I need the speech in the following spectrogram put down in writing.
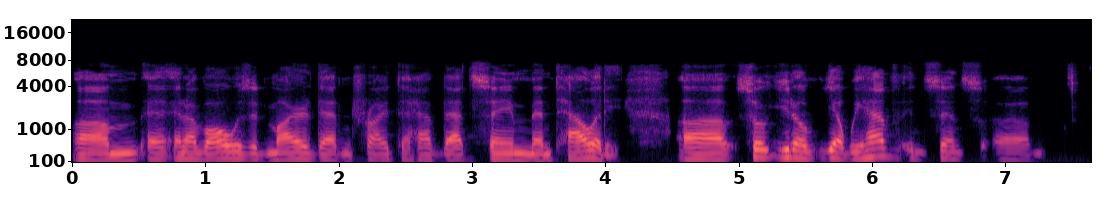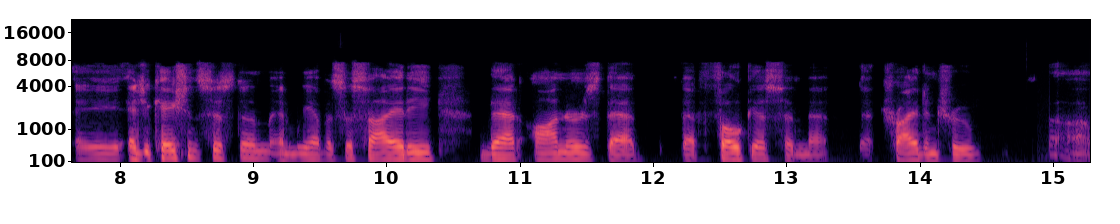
Um, and, and, I've always admired that and tried to have that same mentality. Uh, so, you know, yeah, we have, in sense, um, a education system, and we have a society that honors that that focus and that that tried and true uh,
